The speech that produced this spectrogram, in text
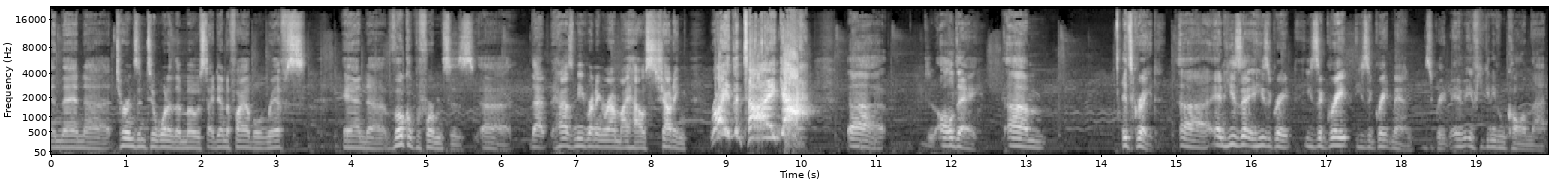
and then uh, turns into one of the most identifiable riffs and uh, vocal performances uh, that has me running around my house shouting "Ride the Tiger!" uh, all day. Um, it's great uh, and he's a he's a great he's a great he's a great man. He's a great if, you can even call him that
